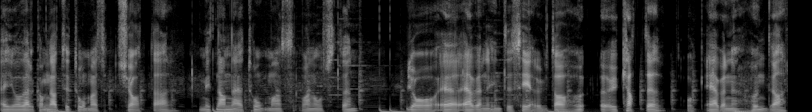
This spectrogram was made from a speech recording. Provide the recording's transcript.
Hej och välkomna till Thomas tjatar. Mitt namn är Thomas van Osten. Jag är även intresserad av katter och även hundar.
